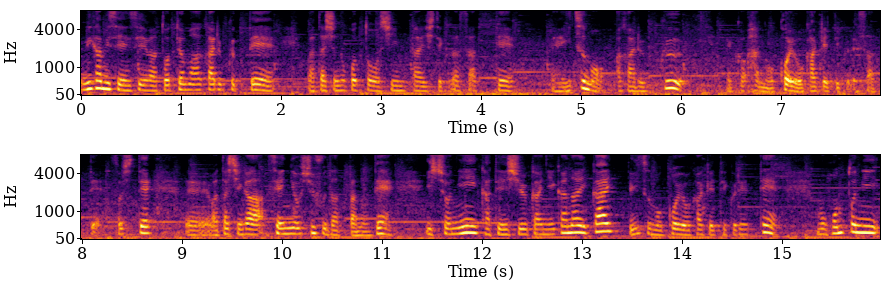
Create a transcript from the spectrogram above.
三上先生はとても明るくて私のことを心配してくださっていつも明るくあの声をかけてくださってそして、えー、私が専業主婦だったので一緒に家庭習慣に行かないかいっていつも声をかけてくれてもう本当に、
